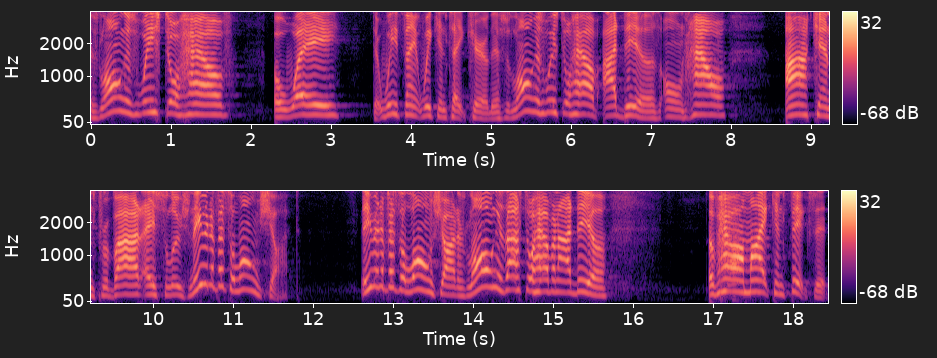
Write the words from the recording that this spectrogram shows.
as long as we still have a way that we think we can take care of this, as long as we still have ideas on how I can provide a solution, even if it's a long shot, even if it's a long shot, as long as I still have an idea of how I might can fix it,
